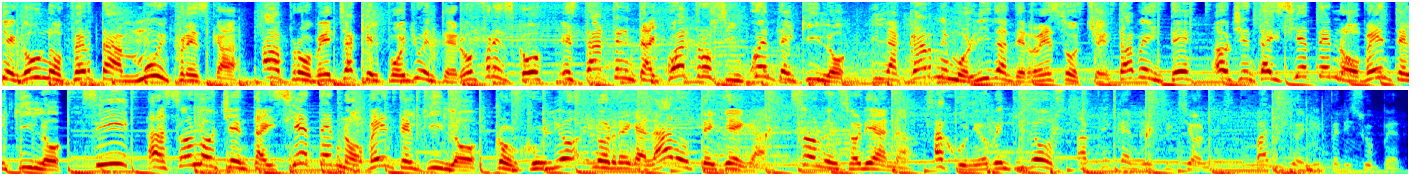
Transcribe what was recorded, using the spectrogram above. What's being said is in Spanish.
Llegó una oferta muy fresca. Aprovecha que el pollo entero fresco está a 34.50 el kilo y la carne molida de res 80-20 a 87.90 el kilo. Sí, a solo 87.90 el kilo. Con Julio, lo regalado te llega. Solo en Soriana. A junio 22. Aplican restricciones. Válido en Hiper y Super.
